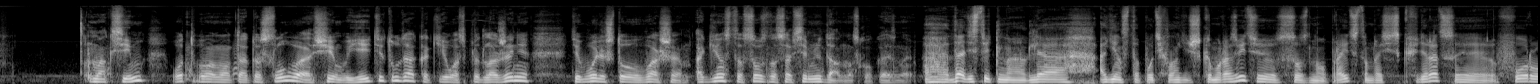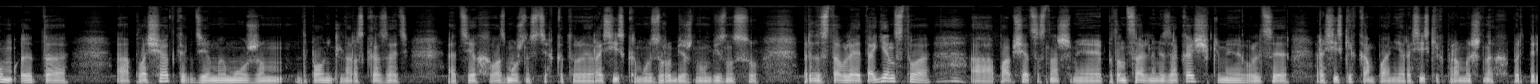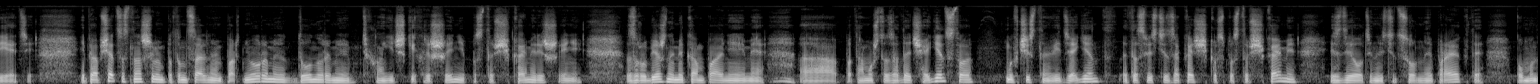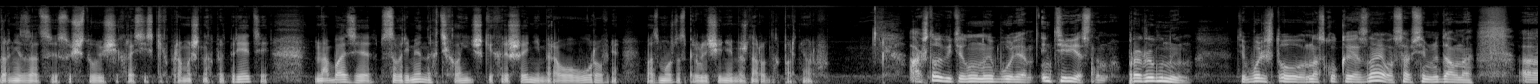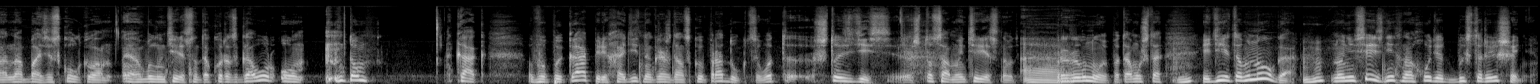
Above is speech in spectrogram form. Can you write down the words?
Максим, вот вам это слово, с чем вы едете туда, какие у вас предложения, тем более, что ваше агентство создано совсем недавно, насколько я знаю. А, да, действительно, для агентства по технологическому развитию, созданного правительством Российской Федерации, форум – это а, площадка, где мы можем дополнительно рассказать о тех возможностях, которые российскому и зарубежному бизнесу предоставляет агентство, а, пообщаться с нашими потенциальными заказчиками в лице российских компаний, российских промышленных предприятий, и пообщаться с нашими потенциальными партнерами, донорами технологических решений, поставщиками решений, зарубежными компаниями, а, потому что задача агентства, мы в чистом виде агент, это свести заказчиков с поставщиками и сделать инвестиционные проекты по модернизации существующих российских промышленных предприятий на базе современных технологических решений мирового уровня, возможно, с привлечением международных партнеров. А что вы видите ну, наиболее интересным, прорывным тем более, что, насколько я знаю, вот совсем недавно э, на базе Сколково э, был интересный такой разговор о том, как ВПК переходить на гражданскую продукцию. Вот э, что здесь, что самое интересное, вот, а... прорывное, потому что идей-то много, но не все из них находят быстрое решение.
